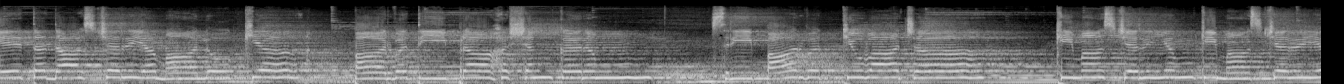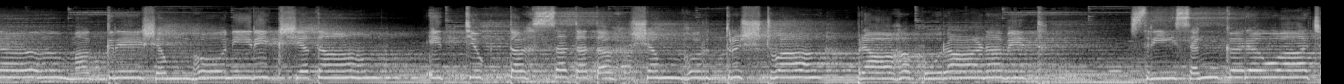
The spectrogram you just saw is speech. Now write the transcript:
एतदाश्चर्यमालोक्य पार्वती प्राह शङ्करम् श्रीपार्वत्युवाच। किमाश्चर्यं किमाश्चर्यमग्रे शम्भो निरीक्ष्यताम् इत्युक्तः सततः शम्भुर्दृष्ट्वा प्राह पुराणवित् श्रीशङ्कर उवाच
